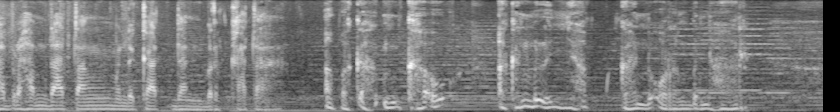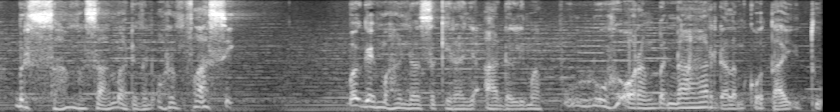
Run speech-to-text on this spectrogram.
Abraham datang mendekat dan berkata, Apakah engkau akan melenyapkan orang benar bersama-sama dengan orang fasik? Bagaimana sekiranya ada 50 orang benar dalam kota itu?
